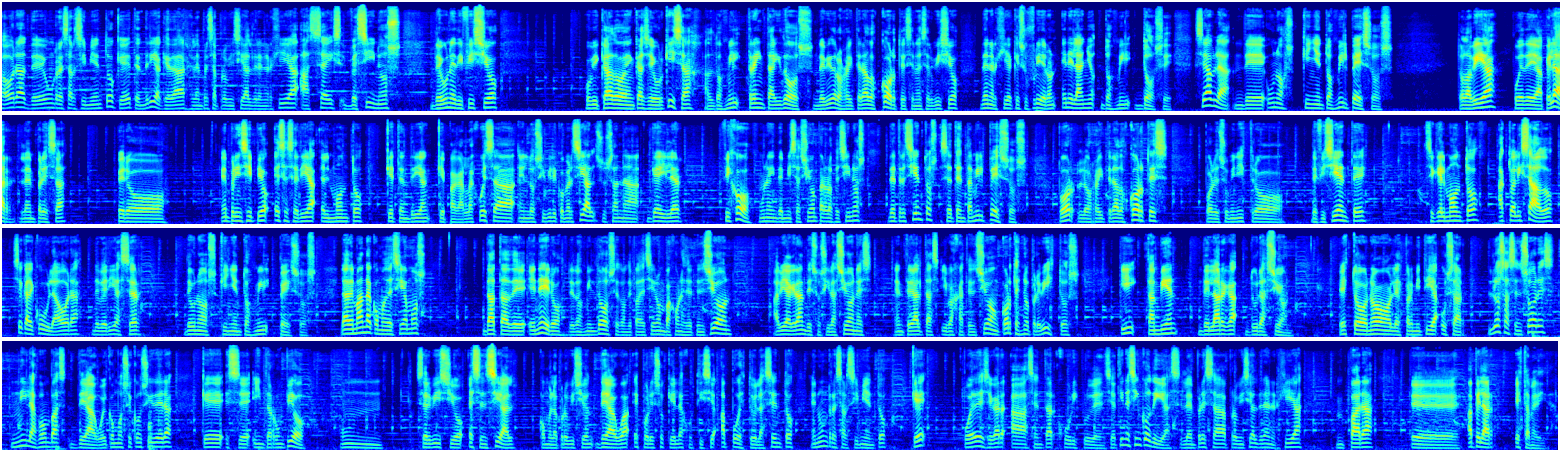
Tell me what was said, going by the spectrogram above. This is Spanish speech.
Ahora de un resarcimiento que tendría que dar la empresa provincial de la energía a seis vecinos de un edificio ubicado en calle Urquiza al 2032 debido a los reiterados cortes en el servicio de energía que sufrieron en el año 2012. Se habla de unos 500 mil pesos. Todavía puede apelar la empresa, pero en principio ese sería el monto que tendrían que pagar. La jueza en lo civil y comercial, Susana Geiler, fijó una indemnización para los vecinos de 370 mil pesos por los reiterados cortes, por el suministro deficiente. Así que el monto actualizado se calcula ahora debería ser de unos 500 mil pesos. La demanda, como decíamos, data de enero de 2012, donde padecieron bajones de tensión, había grandes oscilaciones entre altas y baja tensión, cortes no previstos y también de larga duración. Esto no les permitía usar los ascensores ni las bombas de agua y como se considera que se interrumpió un servicio esencial como la provisión de agua, es por eso que la justicia ha puesto el acento en un resarcimiento que puede llegar a asentar jurisprudencia. Tiene cinco días la empresa provincial de la energía para eh, apelar esta medida.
